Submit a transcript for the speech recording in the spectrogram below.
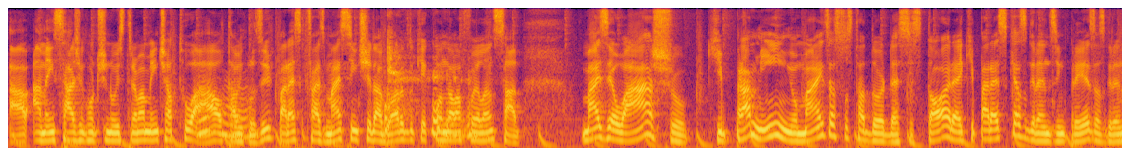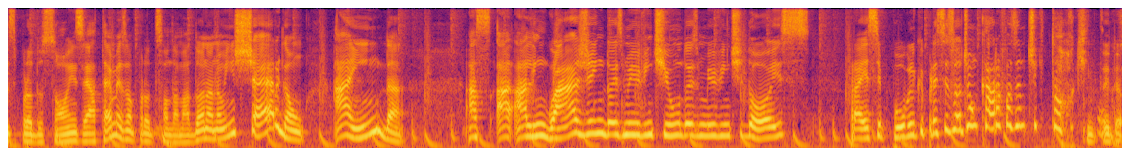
A, a mensagem continua extremamente atual, Uhum. tal. Inclusive, parece que faz mais sentido agora do que quando ela foi lançada. Mas eu acho que, pra mim, o mais assustador dessa história é que parece que as grandes empresas, as grandes produções, e até mesmo a produção da Madonna, não enxergam ainda as- a, a linguagem 2021, 2022 pra esse público e precisou de um cara fazendo TikTok, entendeu?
